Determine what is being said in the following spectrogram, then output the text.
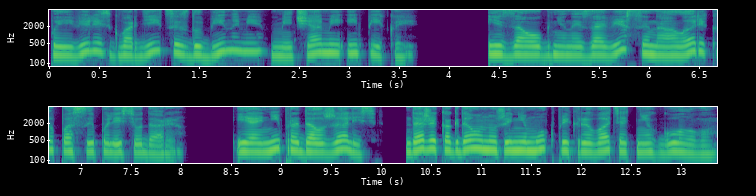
Появились гвардейцы с дубинами, мечами и пикой. Из-за огненной завесы на Аларика посыпались удары. И они продолжались, даже когда он уже не мог прикрывать от них голову.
